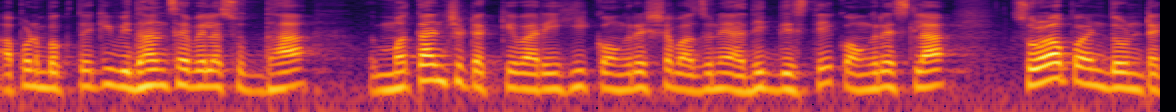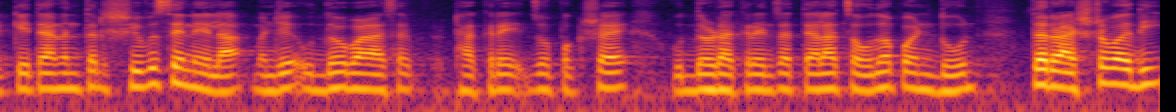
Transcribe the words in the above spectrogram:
आपण बघतोय की विधानसभेला सुद्धा मतांची टक्केवारी ही काँग्रेसच्या बाजूने अधिक दिसते. काँग्रेसला सोळा पॉईंट दोन टक्के त्यानंतर शिवसेनेला म्हणजे उद्धव बाळासाहेब ठाकरे जो पक्ष आहे उद्धव ठाकरेंचा त्याला चौदा पॉईंट दोन तर राष्ट्रवादी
